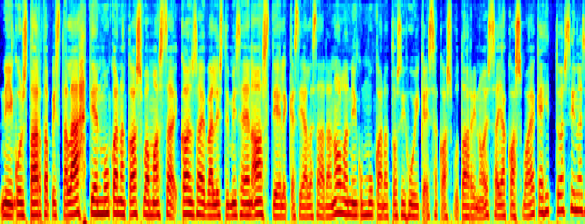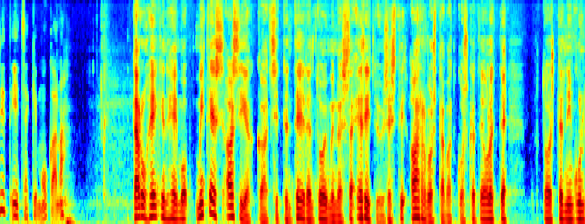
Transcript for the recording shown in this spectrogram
niin kuin startupista lähtien mukana kasvamassa kansainvälistymiseen asti, eli siellä saadaan olla niin kuin mukana tosi huikeissa kasvutarinoissa ja kasvaa ja kehittyä siinä sitten itsekin mukana. Taru Heikinheimo, miten asiakkaat sitten teidän toiminnassa erityisesti arvostavat, koska te olette, te olette niin kuin,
